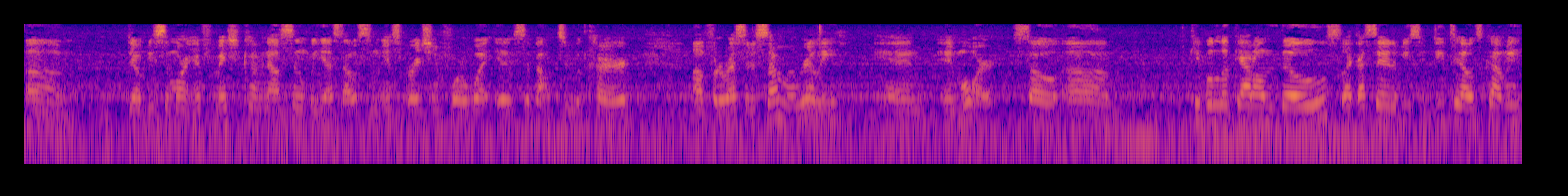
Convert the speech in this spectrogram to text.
Um, there'll be some more information coming out soon. But yes, that was some inspiration for what is about to occur um, for the rest of the summer, really, and and more. So. Um, keep a lookout on those. Like I said, there'll be some details coming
